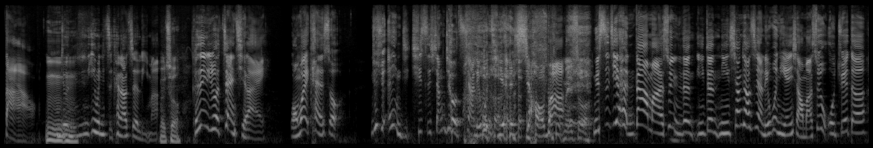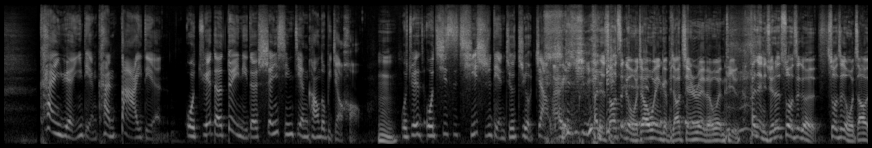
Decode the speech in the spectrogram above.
大哦，嗯，嗯，嗯，就因为你只看到这里嘛，没错。可是你如果站起来往外看的时候，你就觉得，哎、欸，你其实相较之下，你问题也很小吧。没错，你世界很大嘛，所以你的、你的、你相较之下，你问题很小嘛。所以我觉得看远一点，看大一点，我觉得对你的身心健康都比较好。嗯，我觉得我其实起始点就只有这样而已。范姐说到这个，我就要问一个比较尖锐的问题。范姐，你觉得做这个做这个，我知道。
